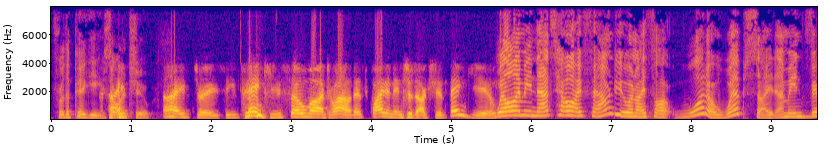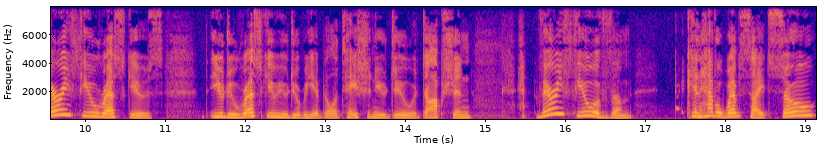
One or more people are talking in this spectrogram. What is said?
for the piggies, aren't you? Hi, Tracy. Thank you so much. Wow, that's quite an introduction. Thank you. Well, I mean, that's how I found you, and I thought, what a website. I mean, very few rescues. You do rescue, you do rehabilitation, you do adoption. Very few of them can have a website so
